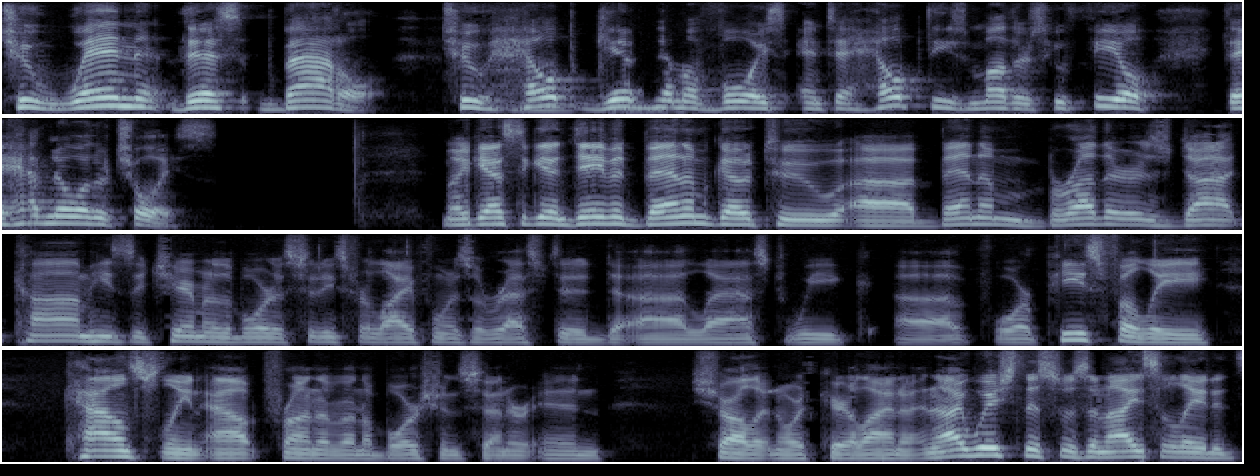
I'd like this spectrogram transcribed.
to win this battle, to help give them a voice and to help these mothers who feel they have no other choice. My guest again, David Benham. Go to uh, benhambrothers.com. He's the chairman of the board of Cities for Life and was arrested uh, last week uh, for peacefully counseling out front of an abortion center in Charlotte, North Carolina. And I wish this was an isolated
